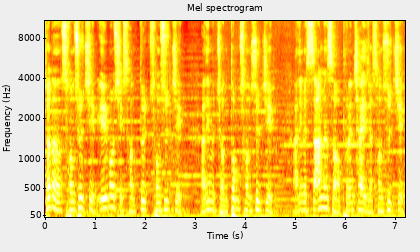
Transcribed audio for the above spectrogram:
저는 선술집, 일본식 선술, 선술집, 아니면 전통 선술집, 아니면 싸면서 프랜차이즈 선술집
